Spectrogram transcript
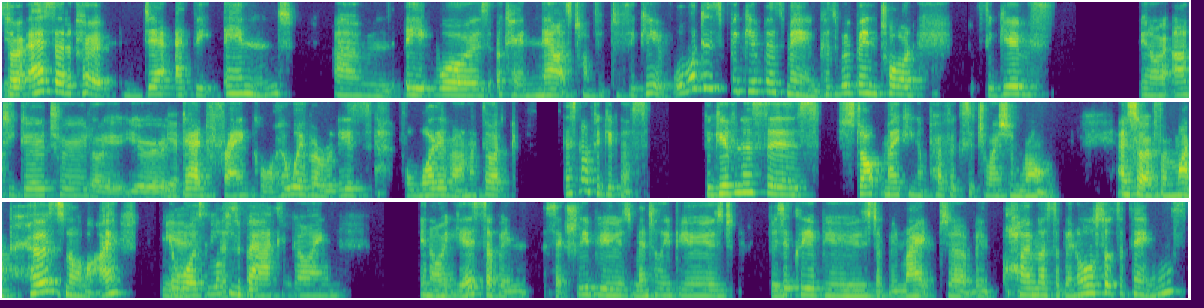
Yeah. So as that occurred de- at the end, um, it was okay. Now it's time for, to forgive. Well, what does forgiveness mean? Because we've been taught forgive you know, Auntie Gertrude or your yeah. dad Frank or whoever it is for whatever. And I thought, that's not forgiveness. Forgiveness is stop making a perfect situation wrong. And so from my personal life, yeah, it was looking back and going, you know, yes, I've been sexually abused, mentally abused, physically abused, I've been raped, I've been homeless, I've been all sorts of things.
